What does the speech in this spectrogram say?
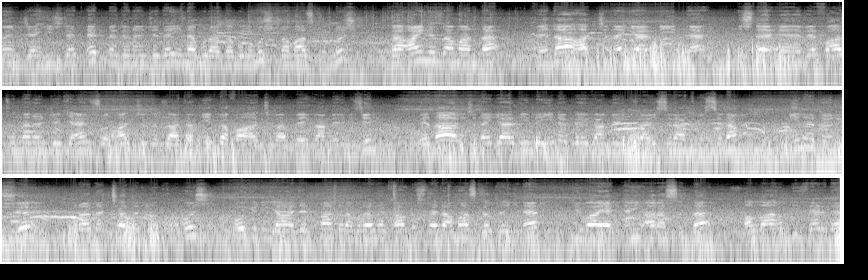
önce, hicret etmeden önce de yine burada bulunmuş, namaz kılmış ve aynı zamanda veda haccına geldiğinde işte e, vefatından önceki en son haccıdır zaten bir defa haccı var peygamberimizin. Veda haccına geldiğinde yine peygamberimiz aleyhissalatü vesselam yine dönüşü burada çadırını kurmuş. O günü iade etme adına burada kalmış ve namaz kıldığı yine rivayetlerin arasında. Allah'ım bizleri de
